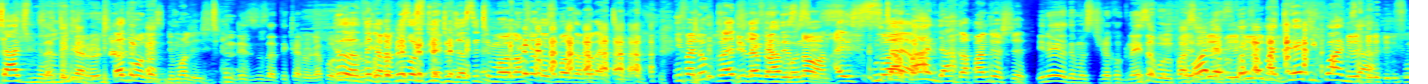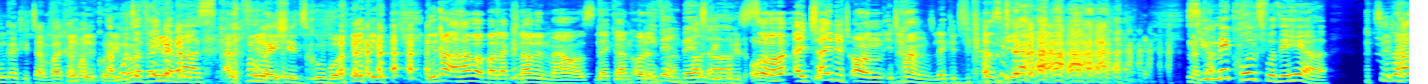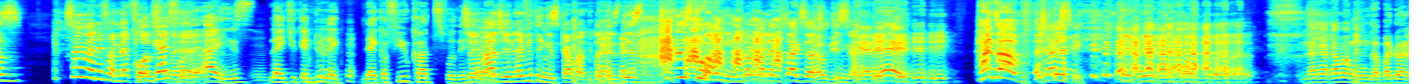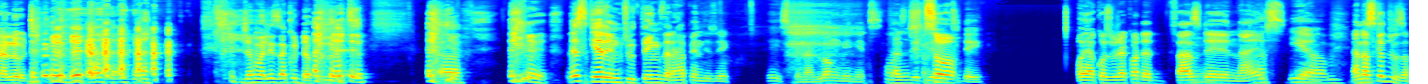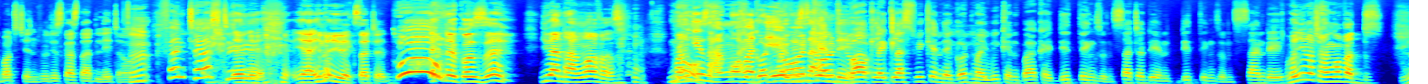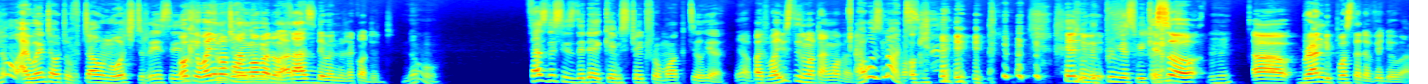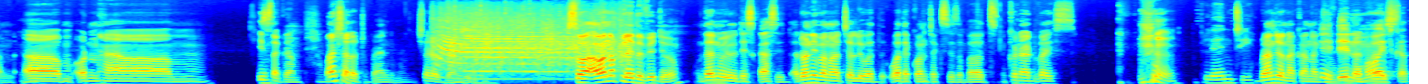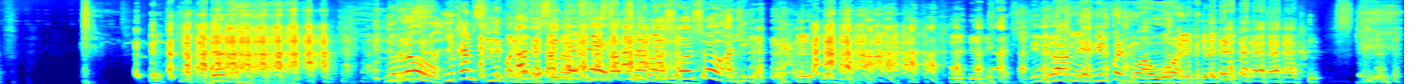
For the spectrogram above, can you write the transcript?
Taj Mahal. Thika Road. that mall was demolished. this is a Thika Road. This is a Ruiru. Road. This was Street Juja City Mall. I'm sure those malls are not active. If I look right to left think and there's no one. I swear. Utapanda. Utapanda your shit. You know you're the most recognizable person. Honestly, weka madredi kwanza Funga kitambaa kama Ama mkorino. utavaa ile mask Alafu vae shades kubwa. You know, I have a balaclava in my house, like an orange even one. better How do you put it on? So I tried it on, it hangs like it because so you make holes for the hair so it has. So even if I make holes forget for for the, the eyes like you can do like like a few cuts for the So hair imagine everything is covered, but there's this. This is too hanging. Don't go like taxi. That would be scary. Hey, hands up! Taxi. Naka kama munga bado ana load. Jamaliza kudownload. Let's get into things that happened this week. Hey, it's been a long minute. That's the So- today. Oh yeah, because we recorded Thursday mm. night. Yes, yeah. And our schedule is about to change. We'll discuss that later on. Mm, fantastic. Anyway, uh, yeah, you know you're excited. Because uh, eh, uh, you and hangovers. Mangi's hangover I got every my weekend Sunday. back. Like last weekend, I got my weekend back. I did things on Saturday and did things on Sunday. When you're not hangover, No, I went out of town, watched races. okay, when you're not drove all the way hangover on back. Thursday when we recorded. No. Thursday is the day I came straight from work till here. Yeah, but were you still not hungover? I was not. Okay. anyway, The previous weekend. so mm-hmm. uh, Brandy posted a video on um, on her um, Instagram. Mm-hmm. One shout out to Brandy, man. Shout out to Brandy. So I want to play the video, and then we'll discuss it. I don't even want to tell you what the, what the context is about. Kuna advice. plenty Brandy anakana Hey, give Hey, Dana, my white advice. cap. You, Bro. you can't sleep on your camera. sipepe, Stop anaka recording. shosho, ati- Niliwaambia, nilikuwa nimewawarn.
